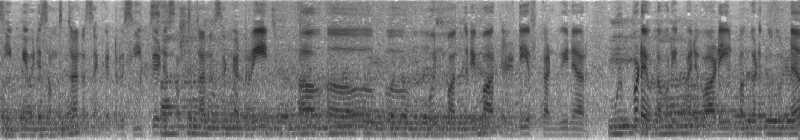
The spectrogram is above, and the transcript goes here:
സി പി എമ്മിന്റെ സംസ്ഥാന സെക്രട്ടറി സി പി ഐയുടെ സംസ്ഥാന സെക്രട്ടറി മുൻ മന്ത്രിമാർ എൽ ഡി എഫ് കൺവീനർ ഉൾപ്പെടെയുള്ളവർ ഈ പരിപാടിയിൽ പങ്കെടുക്കുന്നുണ്ട്.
